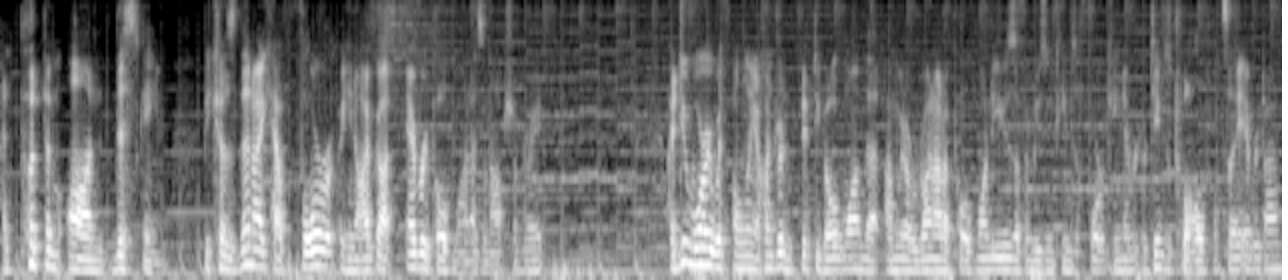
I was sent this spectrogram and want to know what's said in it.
and put them on this game because then I have four. You know, I've got every Pokemon as an option, right? I do worry with only 150 Pokemon that I'm going to run out of Pokemon to use if I'm using teams of 14 every, or teams of 12, let's say, every time.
